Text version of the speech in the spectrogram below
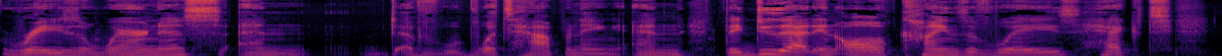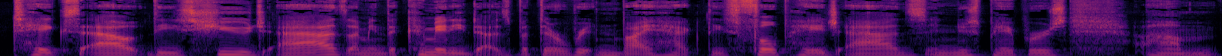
raise awareness and of what's happening. And they do that in all kinds of ways. Hecht takes out these huge ads. I mean, the committee does, but they're written by Hecht, these full page ads in newspapers. Um,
